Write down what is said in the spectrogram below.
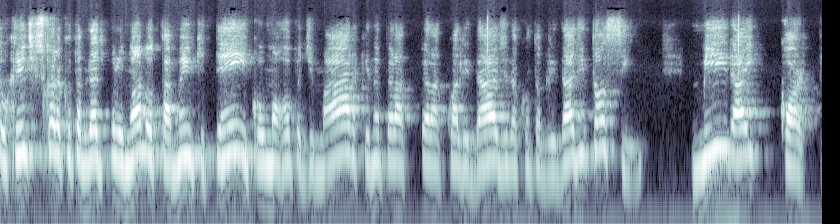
O cliente que escolhe a contabilidade pelo nome, o tamanho que tem, como uma roupa de marca, e não pela, pela qualidade da contabilidade. Então, assim, Mirai Corp.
